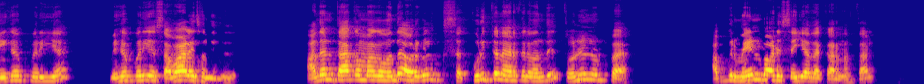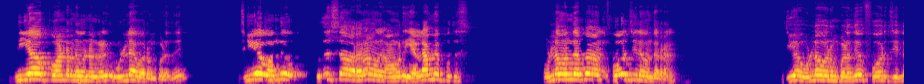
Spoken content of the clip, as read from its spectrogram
மிகப்பெரிய மிகப்பெரிய சவாலை சந்தித்தது. அதன் தாக்கமாக வந்து அவர்கள் ச- குறித்த நேரத்தில் வந்து தொழில்நுட்ப அப்கிர மேம்பாடு செய்யாத காரணத்தால் ஜியோ போன்ற நிறுவனங்கள் உள்ளே வரும் பொழுது ஜியோ வந்து புதுசா வரலாம். அவங்களுக்கு எல்லாமே புதுசு. உள்ள வந்தப்ப அவங்க ஃபோர் ஜியில் வந்துடுறாங்க. ஜியோ உள்ளே வரும் பொழுது ஃபோர் ஜில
